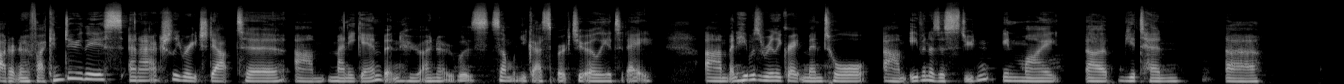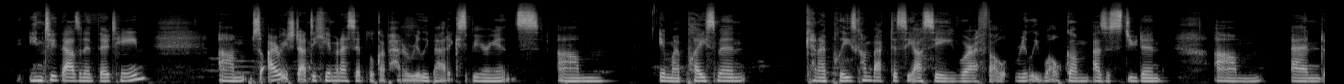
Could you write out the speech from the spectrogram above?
I don't know if I can do this. And I actually reached out to um, Manny Gambin, who I know was someone you guys spoke to earlier today. Um, and he was a really great mentor, um, even as a student in my uh, year 10 uh, in 2013. Um, so I reached out to him and I said, Look, I've had a really bad experience um, in my placement. Can I please come back to CRC where I felt really welcome as a student? Um, and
